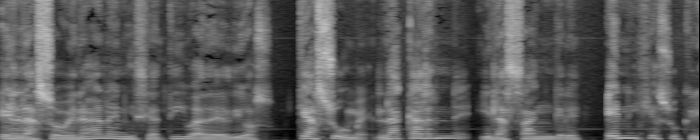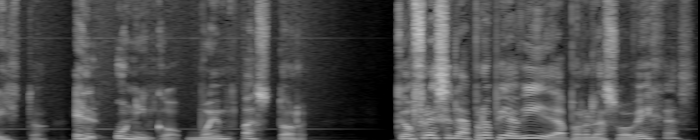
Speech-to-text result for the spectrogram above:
en la soberana iniciativa de Dios que asume la carne y la sangre en Jesucristo, el único buen pastor, que ofrece la propia vida por las ovejas,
